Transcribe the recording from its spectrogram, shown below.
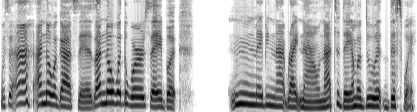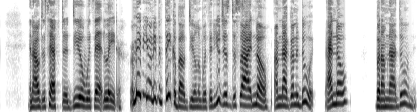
We say, ah, I know what God says. I know what the words say, but mm, maybe not right now, not today. I'm going to do it this way. And I'll just have to deal with that later. Or maybe you don't even think about dealing with it. You just decide, no, I'm not going to do it. I know, but I'm not doing it.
